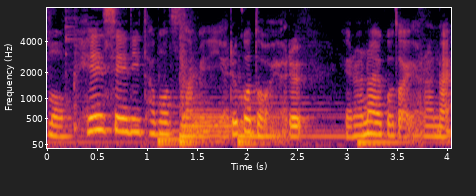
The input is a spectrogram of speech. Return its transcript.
もう平静に保つためにやることはやる。やらないことはやらない。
